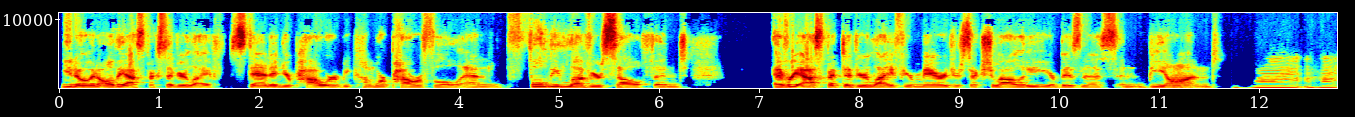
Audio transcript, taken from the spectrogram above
you know, in all the aspects of your life, stand in your power, become more powerful and fully love yourself and every aspect of your life your marriage your sexuality your business and beyond mm-hmm, mm-hmm.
